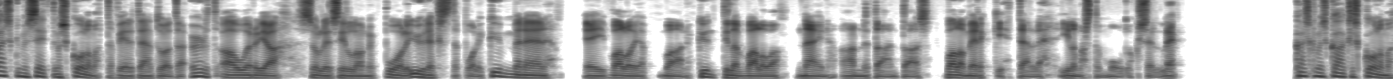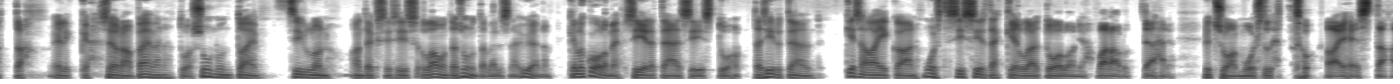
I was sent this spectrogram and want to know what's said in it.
27.3. vietetään tuota Earth Houria, se oli silloin puoli yhdeksästä puoli kymmeneen, ei valoja, vaan kynttilän valoa. Näin annetaan taas valomerkki tälle ilmastonmuutokselle. 28.3. eli seuraavan päivänä tuo sunnuntai, silloin, anteeksi siis lauantai sunnuntai välisenä yönä, kello kolme siirretään siis tuohon, tai siirrytään kesäaikaan. Muista siis siirtää kelloa tuolloin ja varaudut tähän. Nyt sua on muistutettu aiheesta,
